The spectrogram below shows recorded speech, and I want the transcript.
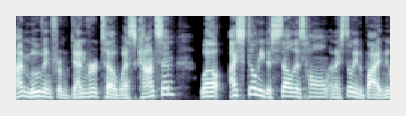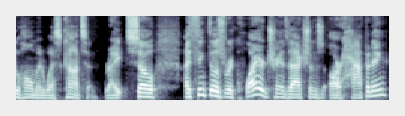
I'm moving from Denver to Wisconsin well, I still need to sell this home and I still need to buy a new home in Wisconsin, right? So I think those required transactions are happening.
